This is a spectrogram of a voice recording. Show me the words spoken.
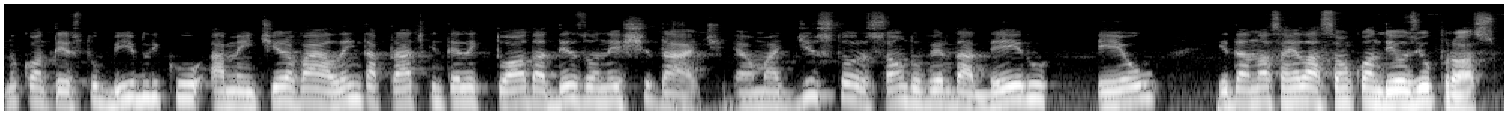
No contexto bíblico, a mentira vai além da prática intelectual da desonestidade. É uma distorção do verdadeiro eu e da nossa relação com Deus e o próximo.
